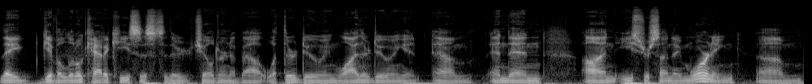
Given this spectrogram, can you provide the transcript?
They give a little catechesis to their children about what they're doing, why they're doing it, um, and then on Easter Sunday morning, um,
